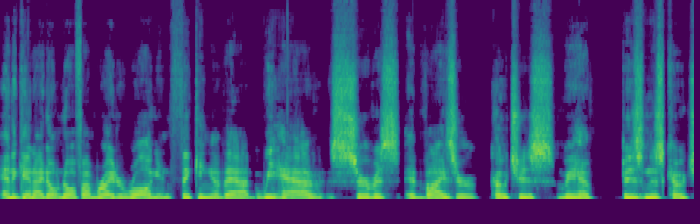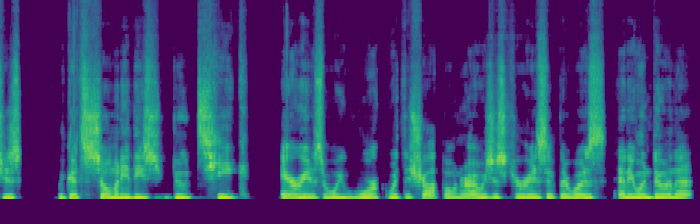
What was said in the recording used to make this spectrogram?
And again, I don't know if I'm right or wrong in thinking of that. We have service advisor coaches. We have business coaches. We've got so many of these boutique areas where we work with the shop owner. I was just curious if there was anyone doing that.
